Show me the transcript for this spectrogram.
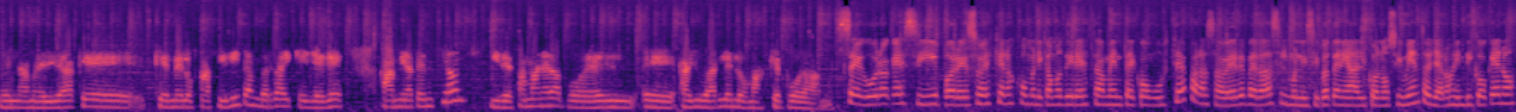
en la medida que, me lo facilitan, ¿verdad? Y que llegue a mi atención y de esa manera poder eh, ayudarles lo más que podamos. Seguro que sí, por eso es que nos comunicamos directamente con usted para saber, ¿verdad? Si el municipio tenía el conocimiento, ya nos indicó que no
